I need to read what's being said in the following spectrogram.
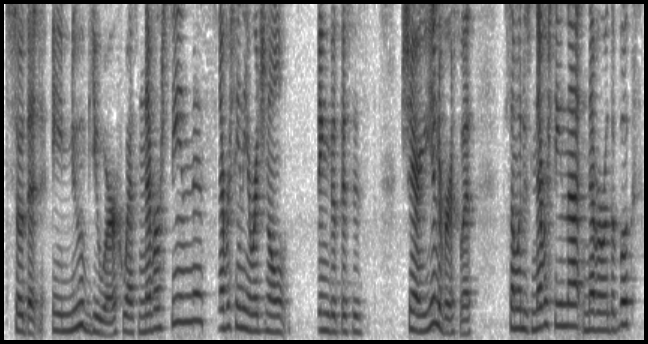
so that a new viewer who has never seen this, never seen the original thing that this is sharing universe with, someone who's never seen that, never read the books,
